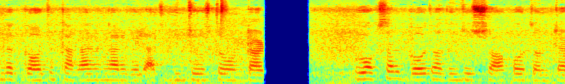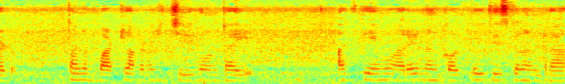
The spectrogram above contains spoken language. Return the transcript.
ఇంకా గౌతమ్ కంగారంగా కంగారు వెళ్ళి అతిథిని చూస్తూ ఉంటాడు. ఒకసారి గౌతమ్ అతను చూసి షాక్ అవుతుంటాడు. తన బట్టలు అక్కడ చిరిగి ఉంటాయి. అతిథి ఏమో అరే నన్ను గౌతమికి తీసుకెళ్ళండి రా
